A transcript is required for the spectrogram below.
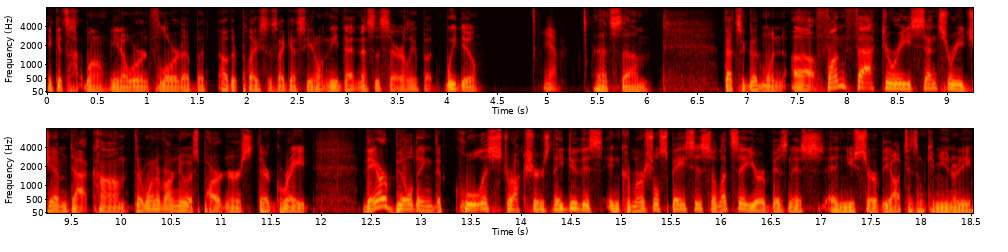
it gets well. You know, we're in Florida, but other places, I guess you don't need that necessarily, but we do. Yeah. That's um that's a good one. Uh funfactorysensorygym.com. They're one of our newest partners. They're great. They are building the coolest structures. They do this in commercial spaces. So let's say you're a business and you serve the autism community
